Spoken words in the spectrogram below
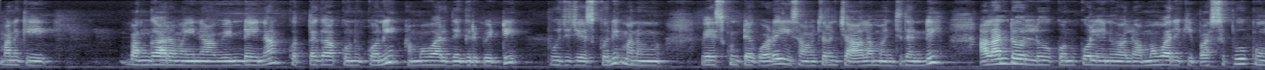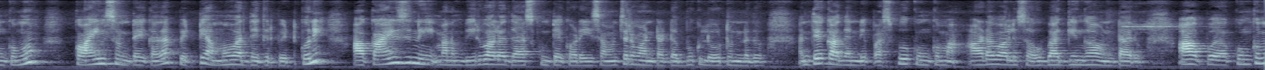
మనకి బంగారమైన వెండైనా కొత్తగా కొనుక్కొని అమ్మవారి దగ్గర పెట్టి పూజ చేసుకొని మనం వేసుకుంటే కూడా ఈ సంవత్సరం చాలా మంచిదండి. అలాంటి వాళ్ళు కొనుక్కోలేని వాళ్ళు అమ్మవారికి పసుపు కుంకుమ కాయిన్స్ ఉంటాయి కదా పెట్టి అమ్మవారి దగ్గర పెట్టుకొని ఆ కాయిన్స్ని మనం బీరువాలో దాచుకుంటే కూడా ఈ సంవత్సరం అంట డబ్బుకు లోటు ఉండదు. అంతేకాదండి పసుపు కుంకుమ ఆడవాళ్ళు సౌభాగ్యంగా ఉంటారు. ఆ కుంకుమ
